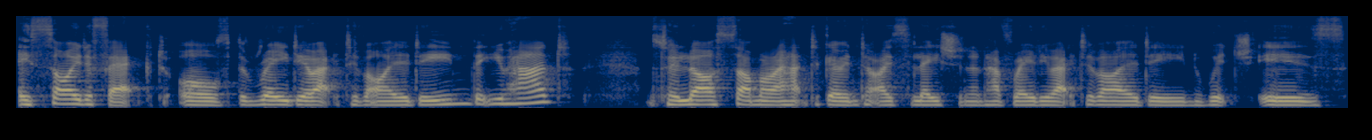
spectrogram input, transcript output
a side effect of the radioactive iodine that you had. So last summer, I had to go into isolation and have radioactive iodine, which is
